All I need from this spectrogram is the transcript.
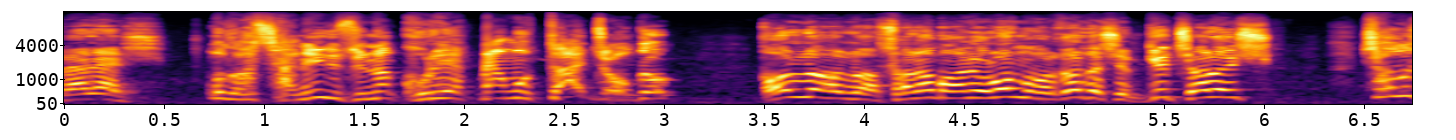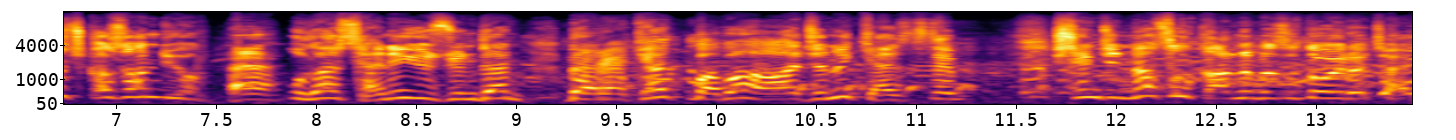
beleş. Ulan senin yüzünden kuru ekmeğe muhtaç olduk. Allah Allah. Sana mani olan mı var kardeşim? Git çalış. Çalış kazan diyor. He. Ulan senin yüzünden bereket baba ağacını kestim. Şimdi nasıl karnımızı doyuracağız?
